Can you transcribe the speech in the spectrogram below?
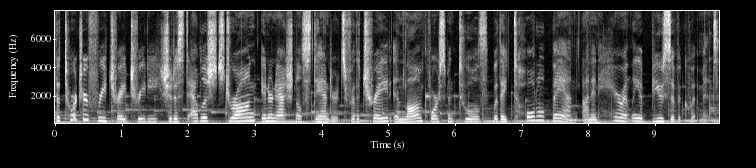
The Torture Free Trade Treaty should establish strong international standards for the trade in law enforcement tools with a total ban on inherently abusive equipment,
